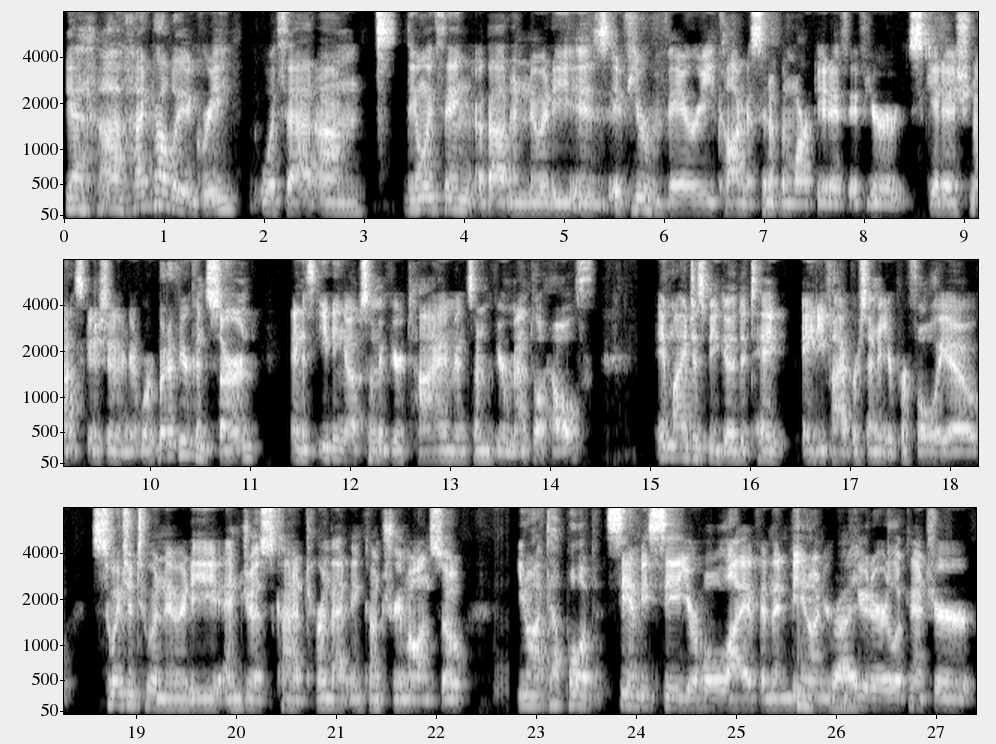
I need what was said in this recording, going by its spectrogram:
Yeah, uh, I'd probably agree with that. Um, the only thing about an annuity is if you're very cognizant of the market, if, if you're skittish, not skittish isn't a good word, but if you're concerned and it's eating up some of your time and some of your mental health, it might just be good to take 85% of your portfolio, switch it to annuity, and just kind of turn that income stream on. So you don't have to pull up CNBC your whole life and then being on your Right. computer looking at your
